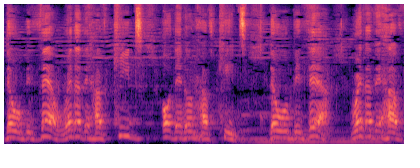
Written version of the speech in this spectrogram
They will be there whether they have kids or they don't have kids. They will be there whether they have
